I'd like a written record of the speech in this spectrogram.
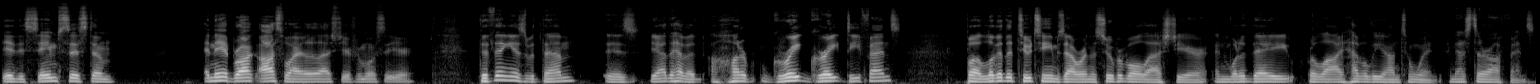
they have the same system. And they had Brock Osweiler last year for most of the year. The thing is with them is yeah they have a, a hundred great great defense, but look at the two teams that were in the Super Bowl last year and what did they rely heavily on to win? And that's their offense.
